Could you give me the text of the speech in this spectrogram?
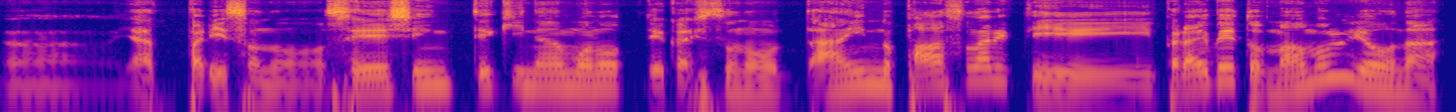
うん、やっぱりその精神的なものっていうか、その団員のパーソナリティ、プライベートを守るような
